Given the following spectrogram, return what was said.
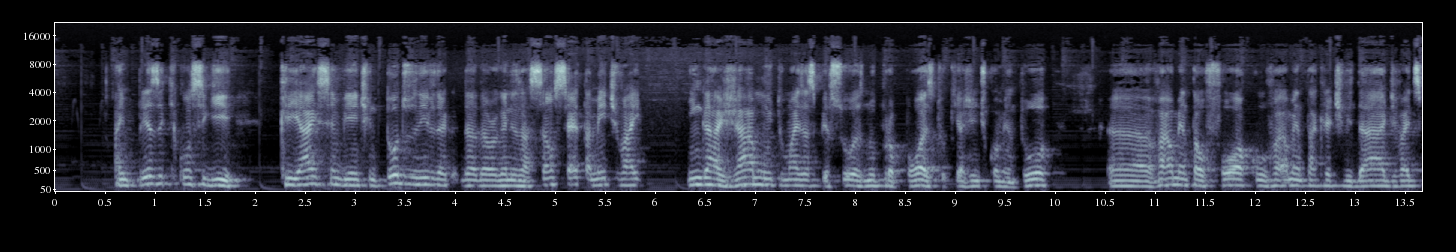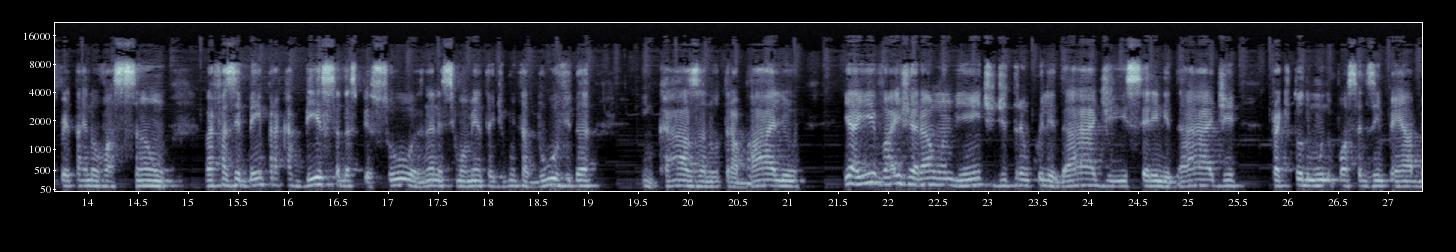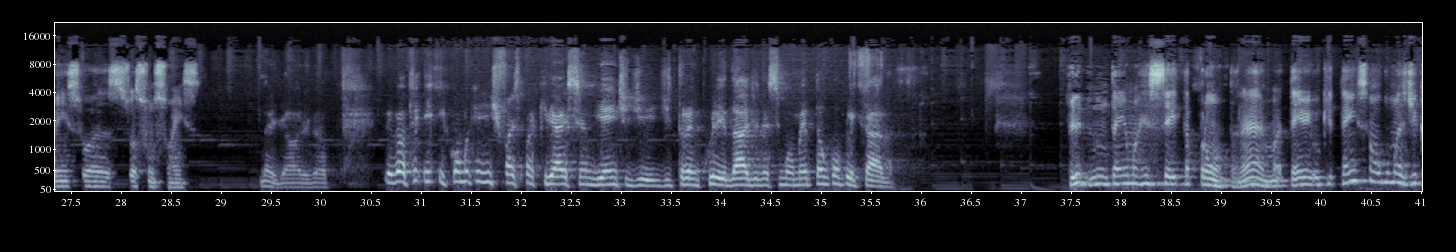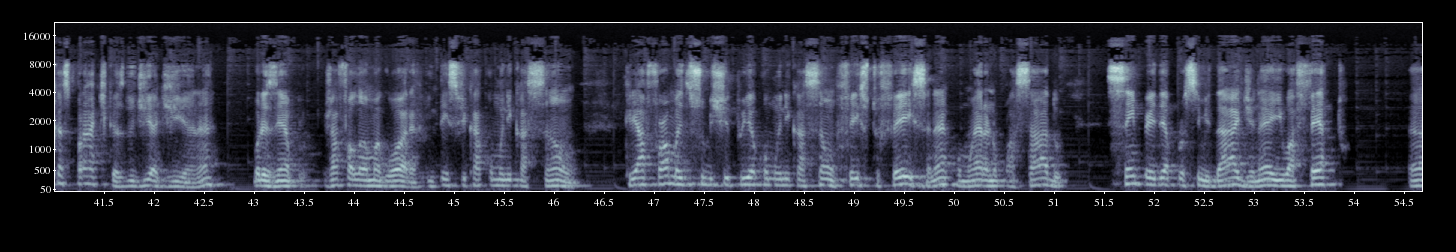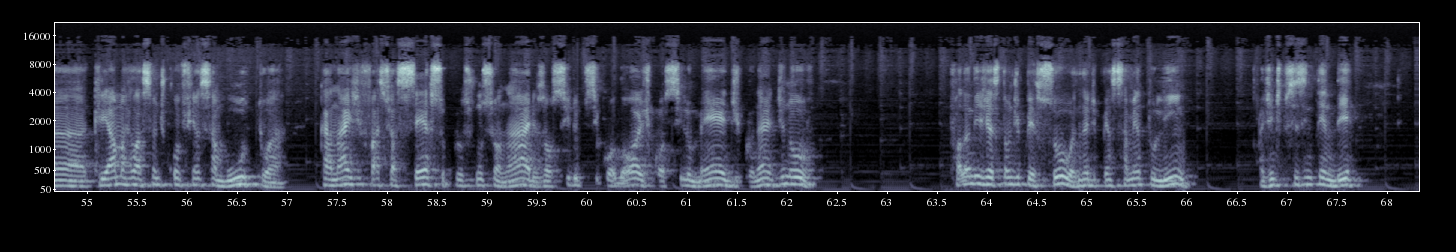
A empresa que conseguir criar esse ambiente em todos os níveis da, da, da organização certamente vai engajar muito mais as pessoas no propósito que a gente comentou, uh, vai aumentar o foco, vai aumentar a criatividade, vai despertar inovação, vai fazer bem para a cabeça das pessoas, né, nesse momento de muita dúvida, em casa, no trabalho, e aí vai gerar um ambiente de tranquilidade e serenidade para que todo mundo possa desempenhar bem suas, suas funções. Legal, legal. E, e como que a gente faz para criar esse ambiente de, de tranquilidade nesse momento tão complicado? Felipe, não tem uma receita pronta, né? Tem, o que tem são algumas dicas práticas do dia a dia, né? Por exemplo, já falamos agora, intensificar a comunicação, criar formas de substituir a comunicação face to face, né? Como era no passado, sem perder a proximidade, né? E o afeto, uh, criar uma relação de confiança mútua, canais de fácil acesso para os funcionários, auxílio psicológico, auxílio médico, né? De novo, falando em gestão de pessoas, né? De pensamento lean, a gente precisa entender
